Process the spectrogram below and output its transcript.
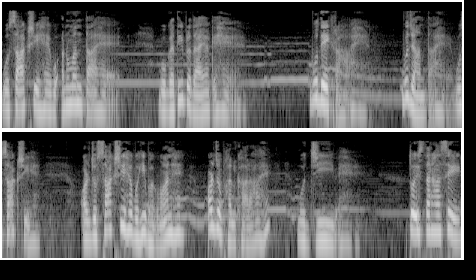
वो साक्षी है, वो अनुमंता है, वो गति प्रदायक है। वो देख रहा है, वो जानता है, वो साक्षी है। और जो साक्षी है वही भगवान है, और जो फल खा रहा है, वो जीव है। तो इस तरह से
